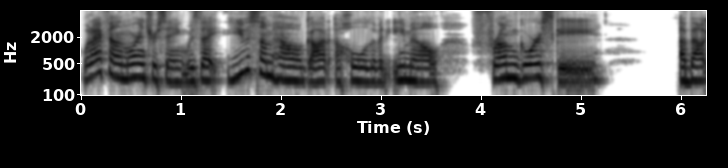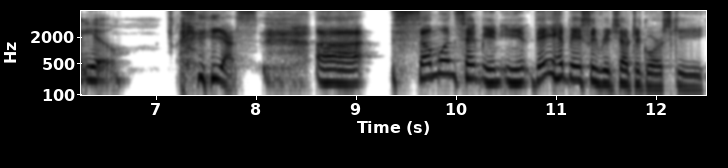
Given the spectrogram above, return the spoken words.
What I found more interesting was that you somehow got a hold of an email from Gorski about you. yes. Uh, someone sent me an email. They had basically reached out to Gorski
